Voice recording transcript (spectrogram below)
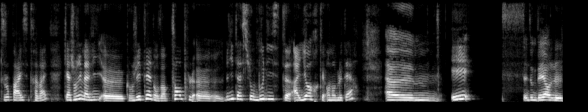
toujours pareil, c'est très vrai, qui a changé ma vie euh, quand j'étais dans un temple euh, méditation bouddhiste à York en Angleterre. Euh, et donc d'ailleurs le,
